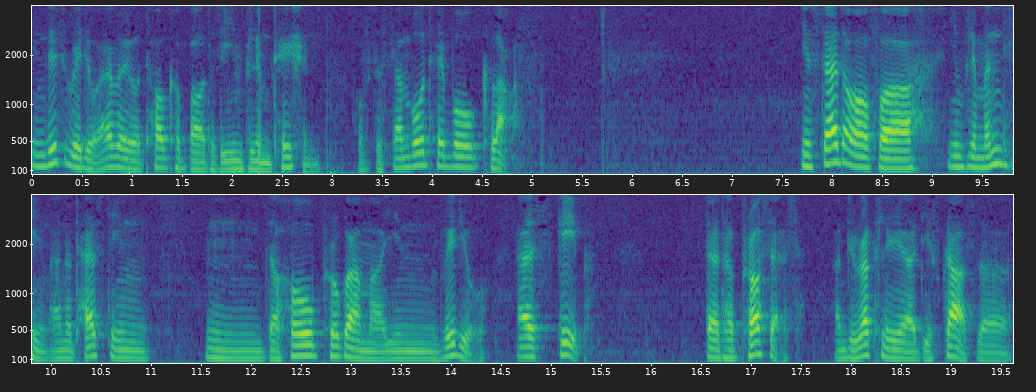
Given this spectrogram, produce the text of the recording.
In this video, I will talk about the implementation of the symbol table class. Instead of uh, implementing and testing um, the whole program in video, I skip that process and directly uh, discuss the,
